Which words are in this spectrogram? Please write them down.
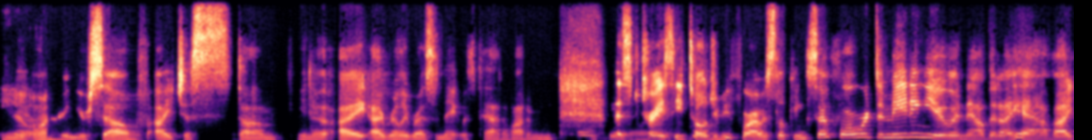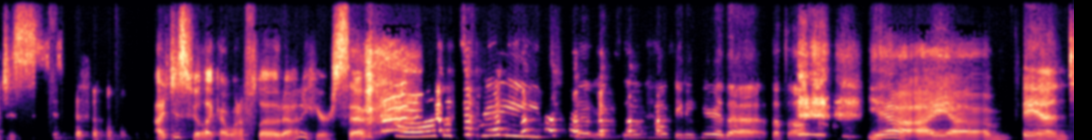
you know yeah. honoring yourself i just um you know i i really resonate with that autumn as tracy told you before i was looking so forward to meeting you and now that i have i just I just feel like I want to float out of here. So, oh, that's great. that makes, I'm happy to hear that. That's awesome. Yeah, I um and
